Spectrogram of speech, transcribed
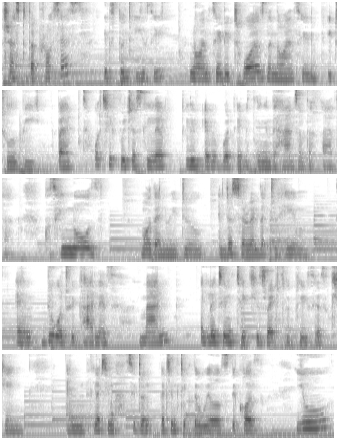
Trust the process. It's not easy. No one said it was, no one said it will be. But what if we just leave, leave everybody, everything in the hands of the Father? Because He knows more than we do, and just surrender to Him and do what we can as man and let Him take His rightful place as King and let Him sit on, let Him take the wheels because you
